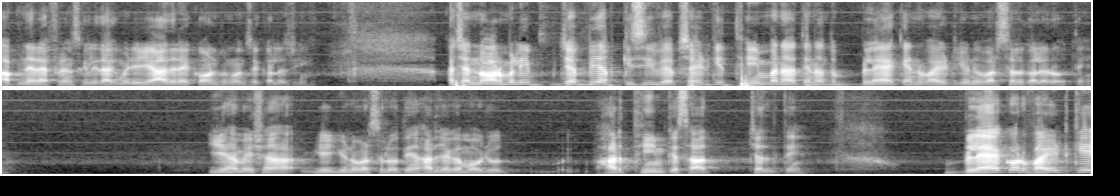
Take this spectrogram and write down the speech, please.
अपने रेफरेंस के लिए, ताकि मुझे याद रहे कौन से कौन से कलर चाहिए। अच्छा नॉर्मली जब भी आप किसी वेबसाइट की थीम बनाते हैं ना तो black and white universal colour होते हैं। ये हमेशा, ये यूनिवर्सल होते हैं, हर जगह मौजूद, हर थीम के साथ चलते हैं। ब्लैक और वाइट के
